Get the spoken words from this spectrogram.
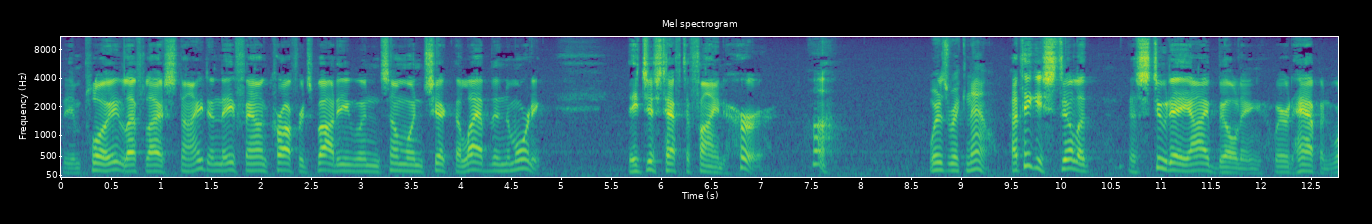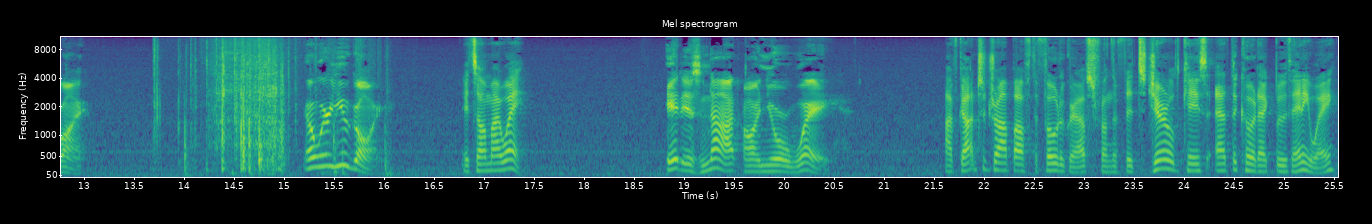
The employee left last night and they found Crawford's body when someone checked the lab in the morning. They just have to find her. Huh. Where's Rick now? I think he's still at the Astute AI building where it happened. Why? Oh, where are you going? It's on my way. It is not on your way. I've got to drop off the photographs from the Fitzgerald case at the Kodak booth anyway.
